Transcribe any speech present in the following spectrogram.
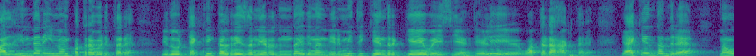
ಅದ್ರ ಹಿಂದೆನೇ ಇನ್ನೊಂದು ಪತ್ರ ಬರೀತಾರೆ. ಇದು ಟೆಕ್ನಿಕಲ್ ರೀಸನ್ ಇರೋದ್ರಿಂದ ಇದನ್ನು ನಿರ್ಮಿತಿ ಕೇಂದ್ರಕ್ಕೆ ವಹಿಸಿ ಅಂತೇಳಿ ಒತ್ತಡ ಹಾಕ್ತಾರೆ. ಯಾಕೆ ಅಂತಂದರೆ ನಾವು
